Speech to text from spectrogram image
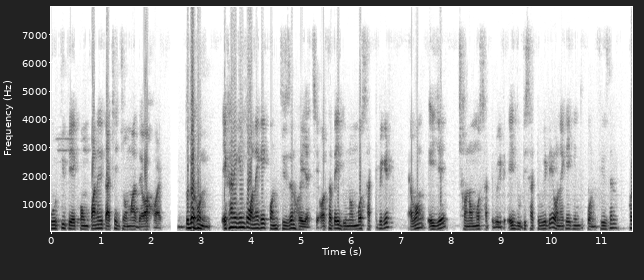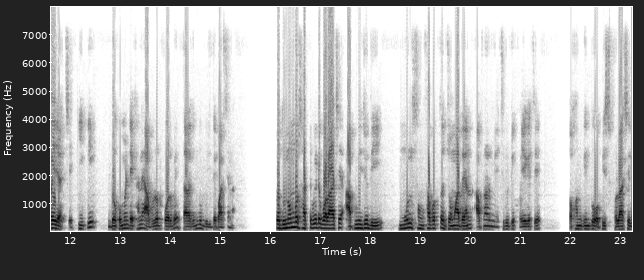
পূর্তিতে কোম্পানির কাছে জমা দেওয়া হয়। তো দেখুন, এখানে কিন্তু অনেকেই কনফিউশন হয়ে যাচ্ছে, অর্থাৎ এই দু নম্বর সার্টিফিকেট এবং এই যে ছ নম্বর সার্টিফিকেট এই দুটি সার্টিফিকেটে অনেকেই কিন্তু কনফিউশন হয়ে যাচ্ছে। কি কি? ডকুমেন্ট এখানে আপলোড করবে, তারা কিন্তু বুঝতে পারছে না। তো দু নম্বর সার্টিফিকেটে বলা আছে, আপনি যদি মূল শংসাপত্র জমা দেন, আপনার ম্যাচুরিটি হয়ে গেছে, তখন কিন্তু অফিস খোলা ছিল,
